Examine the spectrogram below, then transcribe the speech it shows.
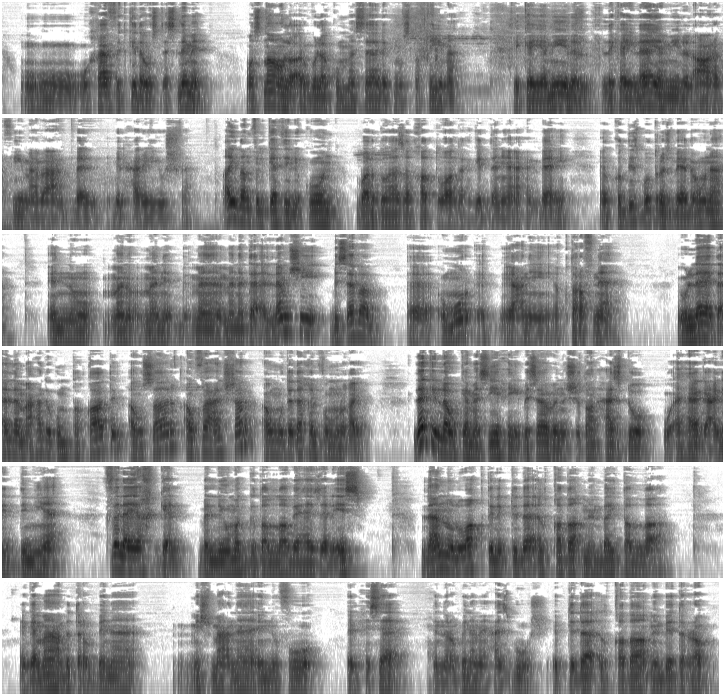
وخافت كده واستسلمت. واصنعوا لأرجلكم مسالك مستقيمة. لكي يميل لكي لا يميل الأعرج فيما بعد بل بالحري يشفى. أيضا في الكاثوليكون برضو هذا الخط واضح جدا يا أحبائي. القديس بطرس بيدعونا إنه ما, ما, ما نتألمش بسبب أمور يعني اقترفناها. يقول لا يتألم أحدكم كقاتل أو سارق أو فاعل شر أو متداخل في أمور غيره. لكن لو كمسيحي بسبب أن الشيطان حسده وأهاج عليه الدنيا فلا يخجل بل ليمجد الله بهذا الاسم لأنه الوقت لابتداء القضاء من بيت الله. يا جماعة بيت ربنا مش معناه إنه فوق الحساب إن ربنا ما يحاسبوش. ابتداء القضاء من بيت الرب.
